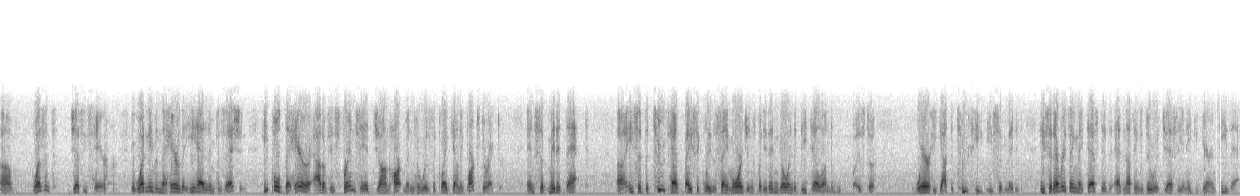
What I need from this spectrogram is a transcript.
um, wasn't Jesse's hair. It wasn't even the hair that he had in possession. He pulled the hair out of his friend's head, John Hartman, who was the Clay County Parks director, and submitted that. Uh, he said the tooth had basically the same origins, but he didn't go into detail on as to where he got the tooth he, he submitted. He said everything they tested had nothing to do with Jesse, and he could guarantee that.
